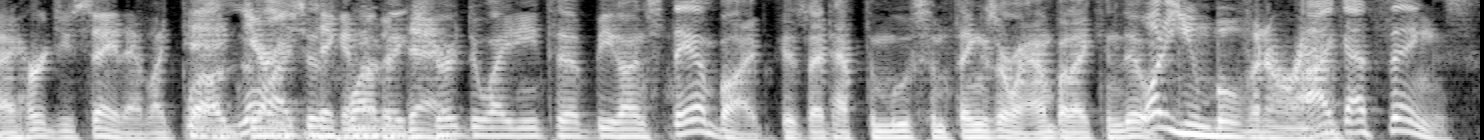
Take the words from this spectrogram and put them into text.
I heard you say that. Like, Well, no, Jerry I should just take want another to make day. sure. Do I need to be on standby because I'd have to move some things around, but I can do what are you moving around? I got things.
